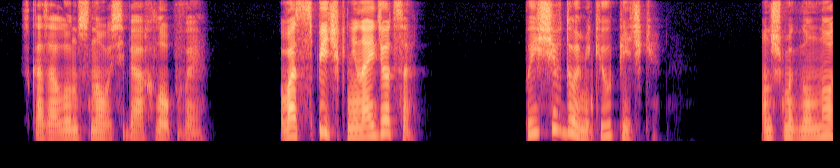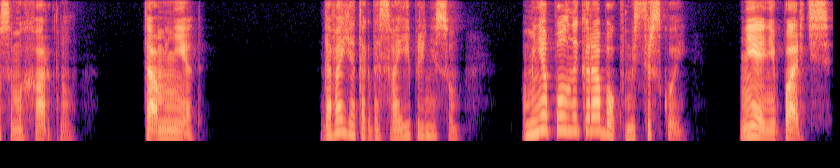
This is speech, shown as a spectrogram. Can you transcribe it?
— сказал он, снова себя охлопывая. «У вас спичек не найдется?» «Поищи в домике у печки». Он шмыгнул носом и харкнул. «Там нет». «Давай я тогда свои принесу. У меня полный коробок в мастерской». «Не, не парьтесь.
